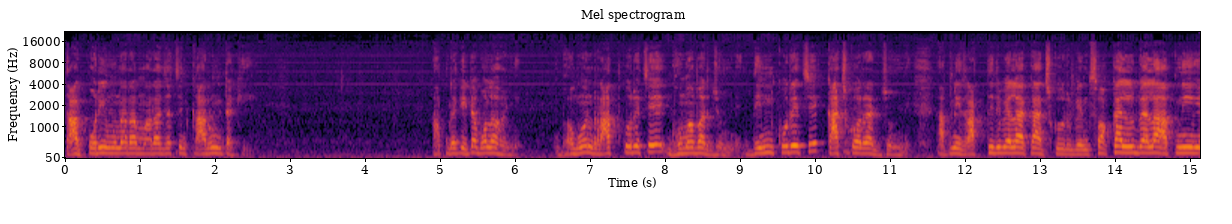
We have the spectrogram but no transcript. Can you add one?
তারপরে ওনারা মারা যাচ্ছেন, কারণটা কি? আপনাকে এটা বলা হয়নি। ভগবান রাত করেছে ঘুমাবার জন্য, দিন করেছে কাজ করার জন্য। আপনি রাত্রির বেলা কাজ করবেন সকালবেলা আপনি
